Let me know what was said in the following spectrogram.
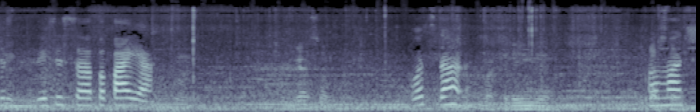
Just, this is uh, papaya. Get some What's that? macadamia. How much?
